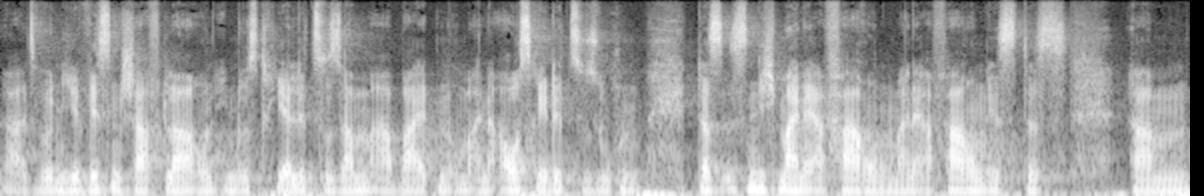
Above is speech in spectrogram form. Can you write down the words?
als würden hier Wissenschaftler und Industrielle zusammenarbeiten, um eine Ausrede zu suchen. Das ist nicht meine Erfahrung. Meine Erfahrung ist, dass ähm,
